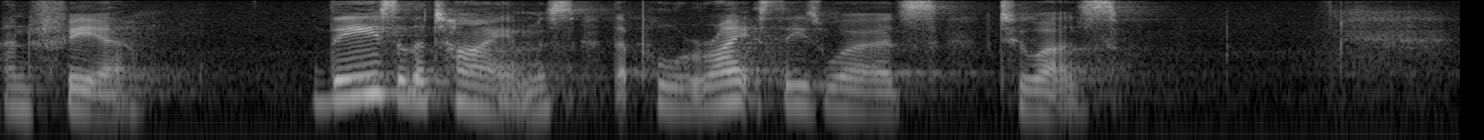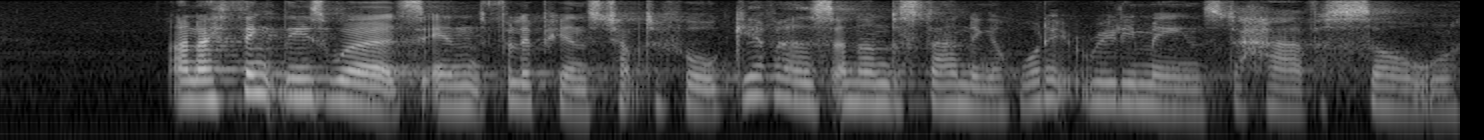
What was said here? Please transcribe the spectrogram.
and fear. These are the times that Paul writes these words to us. And I think these words in Philippians chapter 4 give us an understanding of what it really means to have soul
